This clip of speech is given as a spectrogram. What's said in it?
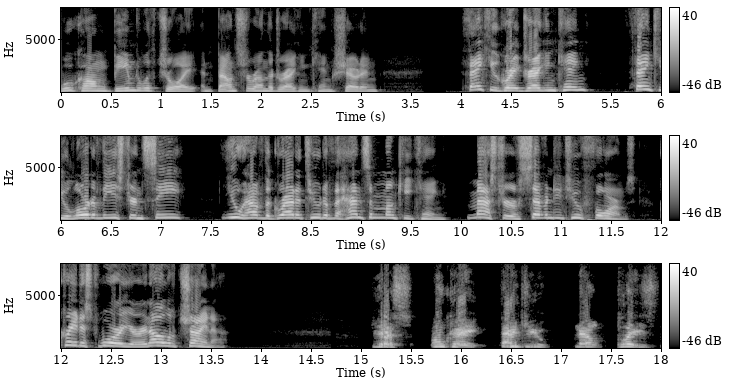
Wukong beamed with joy and bounced around the Dragon King, shouting, Thank you, great Dragon King! Thank you, Lord of the Eastern Sea! You have the gratitude of the handsome Monkey King, master of 72 forms, greatest warrior in all of China. Yes, okay, thank you. Now, please,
